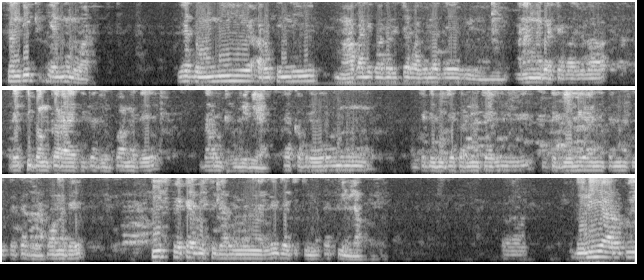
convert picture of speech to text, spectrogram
संदीप येलमुलवार या दोन्ही आरोपींनी महाकाली कॉलरीच्या बाजूला जे आनंदनगरच्या बाजूला रेती बंकर आहे तिथं झोपामध्ये दारू ठेवलेली आहे. त्या खबरीवरून आमच्या डीबीचे कर्मचारी तिथे गेले आणि त्यांना तिथे त्या झोपामध्ये तीस पेट्या देशी दारू मिळून आले ज्याची किंमत आहे तीन लाख रुपये. दोन्ही आरोपी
